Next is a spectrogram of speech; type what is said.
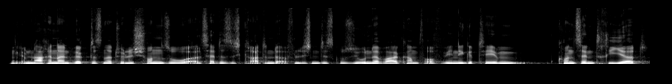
Im Nachhinein wirkt es natürlich schon so, als hätte sich gerade in der öffentlichen Diskussion der Wahlkampf auf wenige Themen konzentriert.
